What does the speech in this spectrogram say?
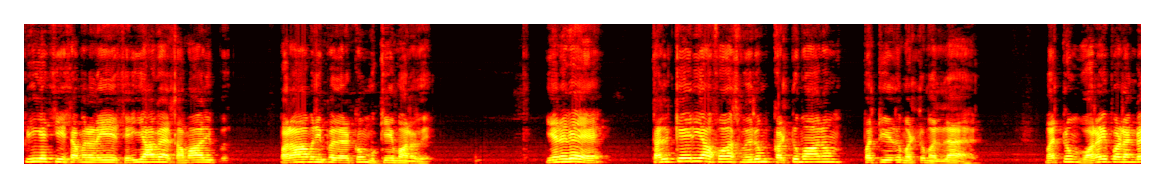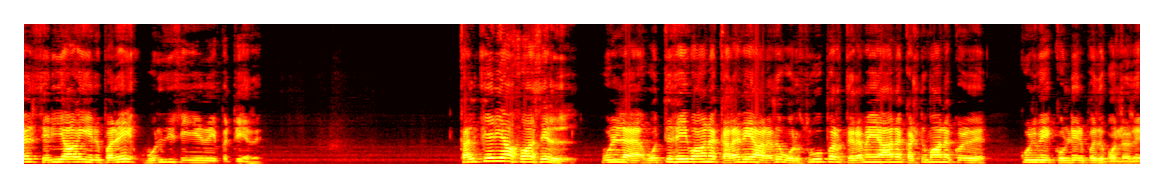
பிஹெச்சி சமநிலையை சரியாக சமாளிப்பு பராமரிப்பதற்கும் முக்கியமானது. எனவே கல்கேரியா ஃபாஸ் வெறும் கட்டுமானம் பற்றியது மட்டுமல்ல. மற்றும் வரைபடங்கள் சரியாக இருப்பதை உறுதி செய்வதை பற்றியது. கல்கேரியா ஃபாஸில் உள்ள ஒத்திசைவான கலவையானது ஒரு சூப்பர் திறமையான கட்டுமான குழு குழுவை கொண்டிருப்பது போன்றது.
